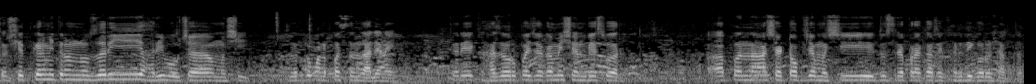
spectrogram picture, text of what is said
तर शेतकरी मित्रांनो जरी हरिभाऊच्या म्हशी जर तुम्हाला पसंत झाल्या नाही तर एक हजार रुपयाच्या कमिशन बेसवर आपण अशा टॉपच्या म्हशी दुसऱ्या प्रकारच्या खरेदी करू शकतात.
